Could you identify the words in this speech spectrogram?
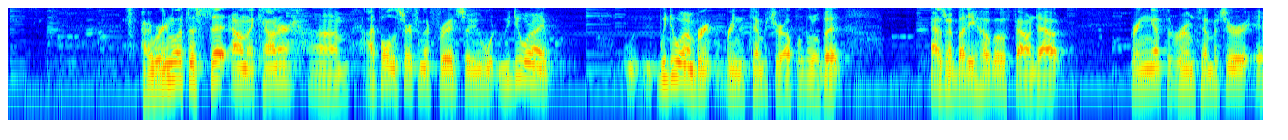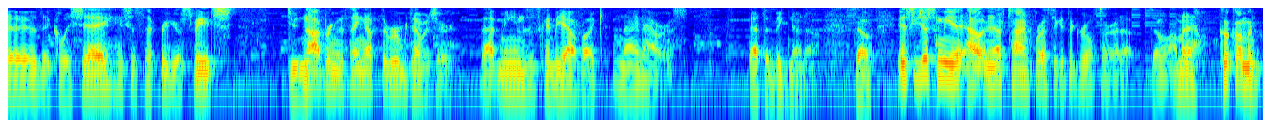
All right, we're gonna let this sit out on the counter. Um, I pulled it straight from the fridge, so we, we do want to we do want to bring, bring the temperature up a little bit. As my buddy Hobo found out, bringing up the room temperature is a cliche. It's just a figure of speech. Do not bring the thing up to room temperature. That means it's gonna be out for like nine hours. That's a big no-no. So it's just gonna be out enough time for us to get the grill started up. So I'm gonna cook on the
